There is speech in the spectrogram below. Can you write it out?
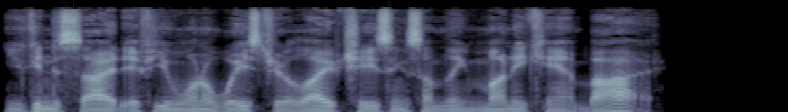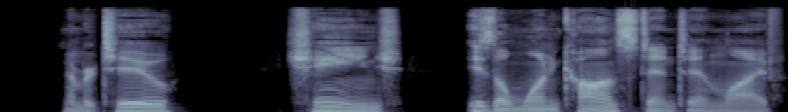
you can decide if you want to waste your life chasing something money can't buy. Number two, change is the one constant in life.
